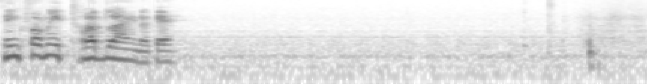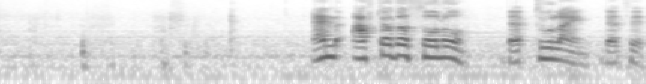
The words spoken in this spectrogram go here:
Sing for me third line, okay? And after the solo, that two line, that's it.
